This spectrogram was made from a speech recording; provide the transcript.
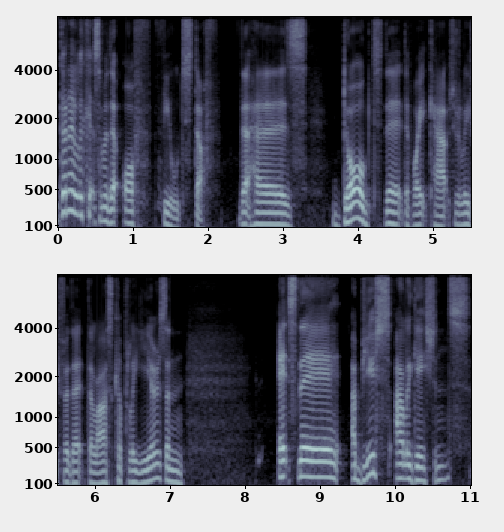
going to look at some of the off field stuff that has dogged the, the Whitecaps really for the, the last couple of years. And it's the abuse allegations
